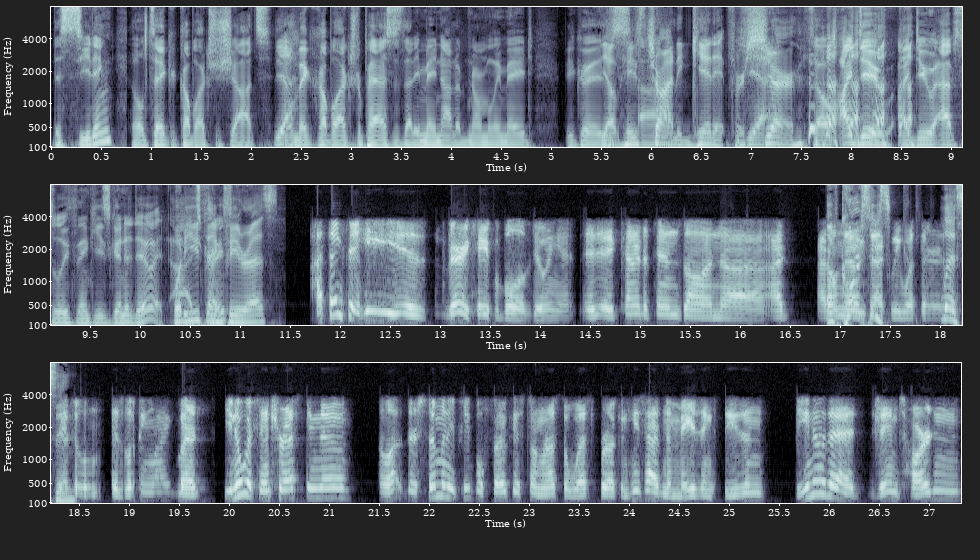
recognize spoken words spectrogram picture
the seating. He'll take a couple extra shots. Yeah. He'll make a couple extra passes that he may not have normally made because. Yep, he's uh, trying to get it for yeah. sure. so I do. I do absolutely think he's going to do it. what Uh, do you think, crazy. Perez? I think that he is very capable of doing it. It, it kind of depends on. Uh, I I don't Of know course exactly what their listen. schedule is looking like, but you know what's interesting though? Lot, there's so many people focused on Russell Westbrook, and he's had an amazing season. Do you know that James Harden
